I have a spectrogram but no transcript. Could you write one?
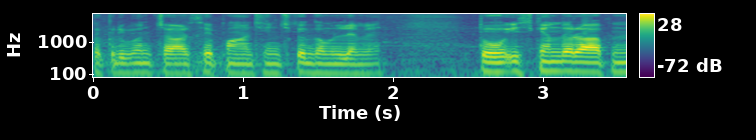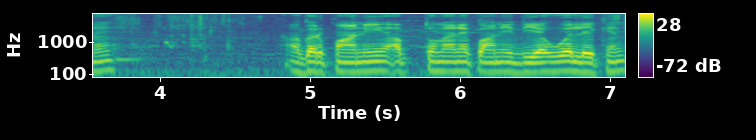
तकरीबन चार से पाँच इंच के गमले में। तो इसके अंदर आपने अगर पानी, अब तो मैंने पानी दिया हुआ लेकिन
